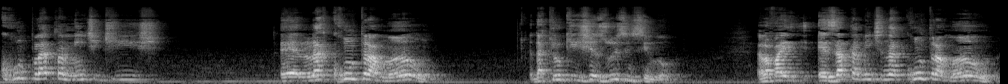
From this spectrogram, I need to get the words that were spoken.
completamente de, é, na contramão daquilo que Jesus ensinou. Ela vai exatamente na contramão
